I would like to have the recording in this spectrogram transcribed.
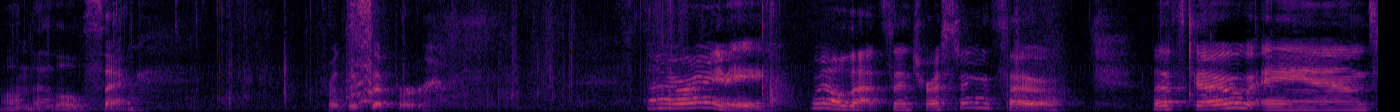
on the little thing for the zipper. Alrighty, well that's interesting. So let's go and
